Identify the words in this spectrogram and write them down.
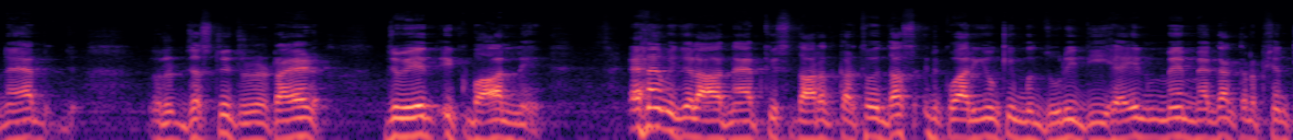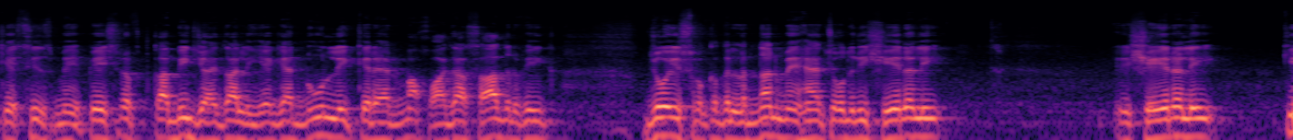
NAB justice retired Javed Iqbal ने अहम इजलास नैब की सदारत करते हुए दस इंक्वायरियों की मंजूरी दी है। इनमें मेगा करप्शन केसेस में पेशरफ का भी जायजा लिया गया। नून लीग के रहनमा ख्वाजा साद रफीक, जो इस वक्त लंदन में हैं, चौधरी शेर अली शेर अली की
